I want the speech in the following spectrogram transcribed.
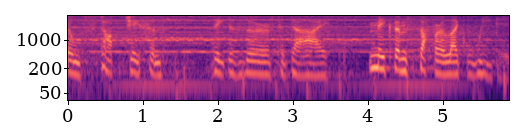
Don't stop, Jason. They deserve to die. Make them suffer like we did.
